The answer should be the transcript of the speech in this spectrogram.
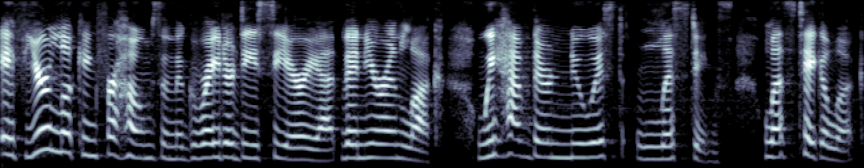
If you're looking for homes in the greater DC area, then you're in luck. We have their newest listings. Let's take a look.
